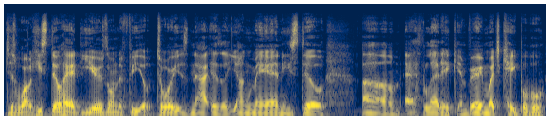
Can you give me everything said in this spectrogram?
Just walk. He still had years on the field. Torrey is not as a young man. He's still um, athletic and very much capable,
